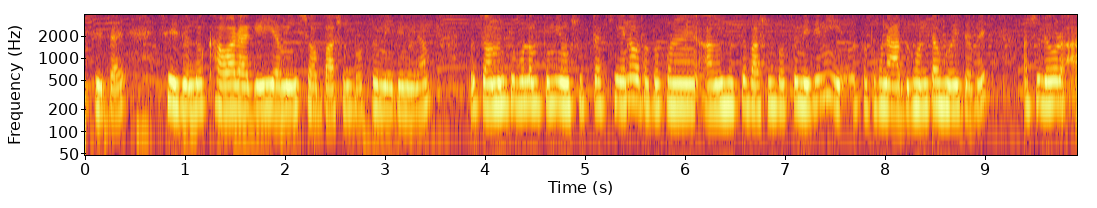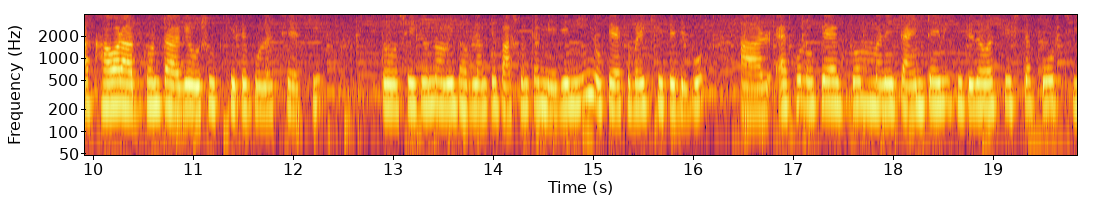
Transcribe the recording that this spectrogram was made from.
এসে যায়। সেই জন্য খাওয়ার আগেই আমি সব বাসনপত্র মেজে নিলাম। তো চন্দনকে বললাম, তুমি ওষুধটা খেয়ে নাও, ততক্ষণে আমি হচ্ছে বাসনপত্র মেজে নিই, ততক্ষণে আধ ঘণ্টা হয়ে যাবে। আসলে ওর খাওয়ার আধ ঘণ্টা আগে ওষুধ খেতে বলেছে আর কি। তো সেই জন্য আমি ভাবলাম যে বাসনটা মেজে নিই, ওকে একেবারে খেতে দেবো। আর এখন ওকে একদম মানে টাইম টাইমে খেতে দেওয়ার চেষ্টা করছি।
